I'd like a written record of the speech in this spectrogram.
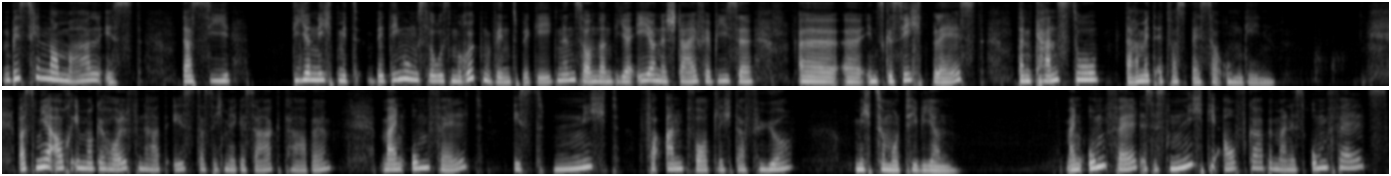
ein bisschen normal ist, dass sie dir nicht mit bedingungslosem Rückenwind begegnen, sondern dir eher eine steife Wiese äh, äh, ins Gesicht bläst, dann kannst du damit etwas besser umgehen. Was mir auch immer geholfen hat, ist, dass ich mir gesagt habe, mein Umfeld ist nicht verantwortlich dafür, mich zu motivieren. Mein Umfeld, es ist nicht die Aufgabe meines Umfelds,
